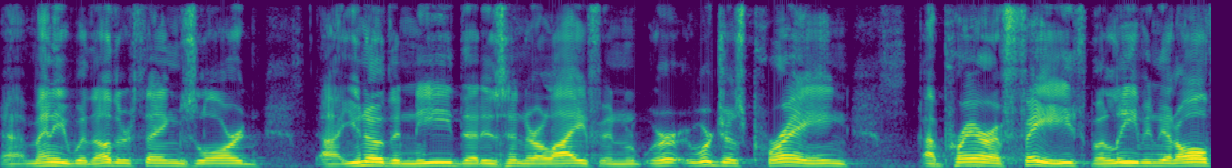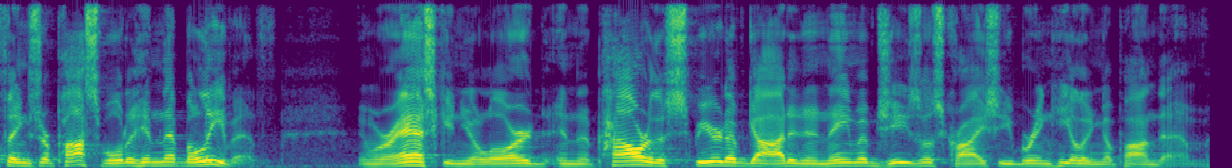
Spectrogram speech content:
uh, many with other things, Lord. Uh, you know the need that is in their life, and we're, we're just praying a prayer of faith, believing that all things are possible to him that believeth. And we're asking you, Lord, in the power of the Spirit of God, in the name of Jesus Christ, you bring healing upon them.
